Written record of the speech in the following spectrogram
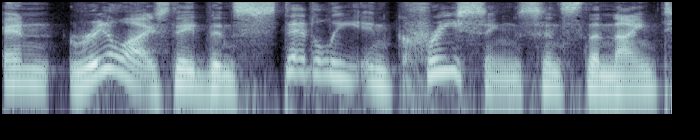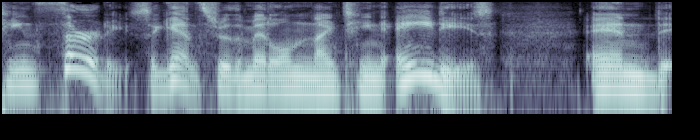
and realized they'd been steadily increasing since the 1930s, again, through the middle of the 1980s. And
